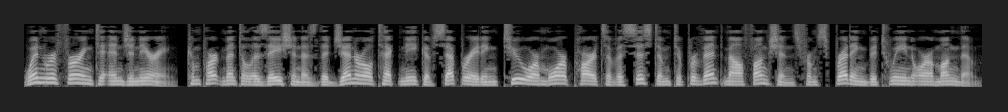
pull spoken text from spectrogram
When referring to engineering, compartmentalization is the general technique of separating two or more parts of a system to prevent malfunctions from spreading between or among them.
